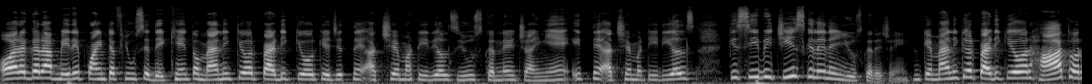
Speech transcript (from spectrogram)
और अगर आप मेरे पॉइंट ऑफ़ व्यू से देखें तो मैनिक्योर पेडिक्योर के जितने अच्छे मटीरियल्स यूज़ करने चाहिए, इतने अच्छे मटीरियल्स किसी भी चीज़ के लिए नहीं यूज़ करने चाहिए। क्योंकि मैनिक्योर पेडिक्योर हाथ और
